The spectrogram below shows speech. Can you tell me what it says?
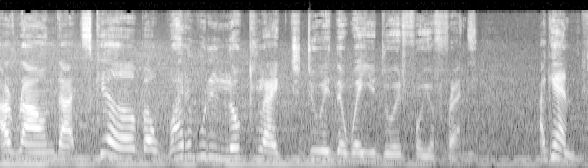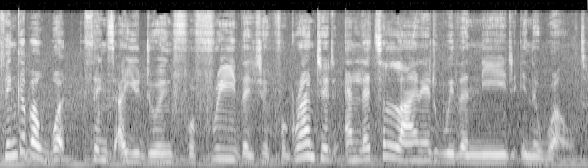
around that skill, but what would it look like to do it the way you do it for your friends? Again, think about what things are you doing for free that you take for granted and let's align it with a need in the world.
